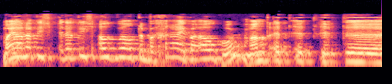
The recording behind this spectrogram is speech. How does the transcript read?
Maar ja, dat is, dat is ook wel te begrijpen ook hoor. Want het, het, het, uh,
